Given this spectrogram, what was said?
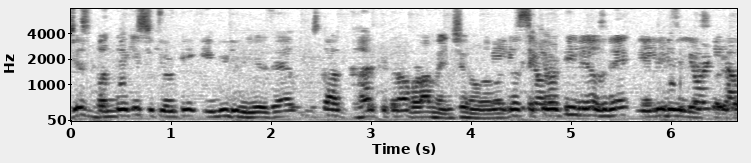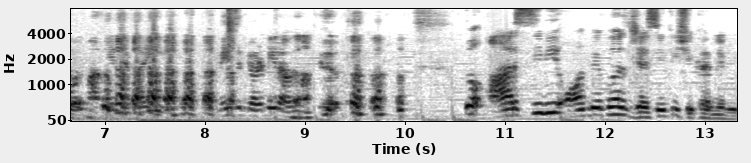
जिस बंदे की सिक्योरिटी ए बी डिविलियर्स है उसका घर कितना बड़ा मेंशन होगा? मतलब सिक्योरिटी में उसने A B security Rahul de Villiers मेरी सिक्योरिटी राहुल तो आरसीबी ऑन पेपर जैसे कि शिखर ने भी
